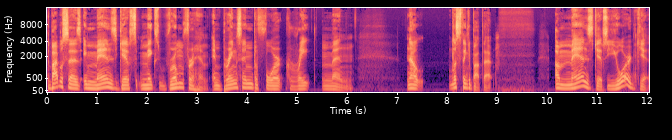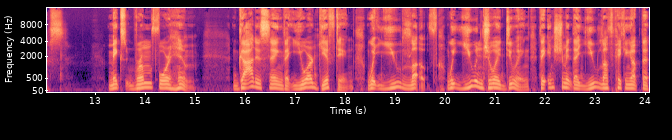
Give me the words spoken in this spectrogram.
The Bible says, A man's gifts makes room for him and brings him before great men. Now, let's think about that. A man's gifts, your gifts, makes room for him. God is saying that your gifting, what you love, what you enjoy doing, the instrument that you love picking up, the,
